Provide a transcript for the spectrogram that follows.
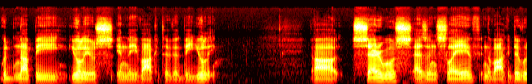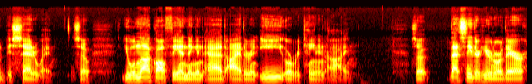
would not be Julius in the vocative, it would be Juli. Uh, servus, as in slave, in the vocative would be serve. So you will knock off the ending and add either an E or retain an I. So that's neither here nor there.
